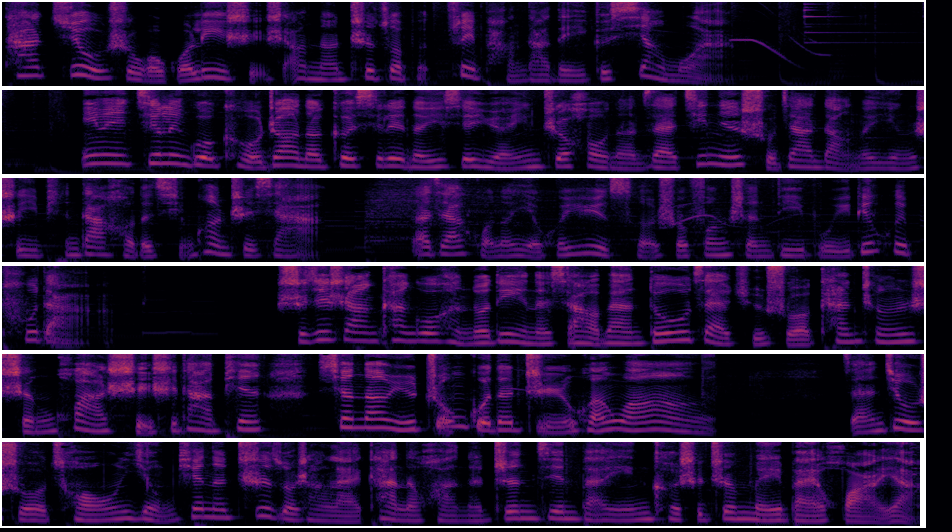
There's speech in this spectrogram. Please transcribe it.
它就是我国历史上呢制作最庞大的一个项目啊。因为经历过口罩的各系列的一些原因之后呢，在今年暑假档的影视一片大好的情况之下。大家伙呢也会预测说，《封神》第一部一定会扑的。实际上，看过很多电影的小伙伴都在去说，堪称神话史诗大片，相当于中国的《指环王》。咱就说，从影片的制作上来看的话呢，真金白银可是真没白花呀。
